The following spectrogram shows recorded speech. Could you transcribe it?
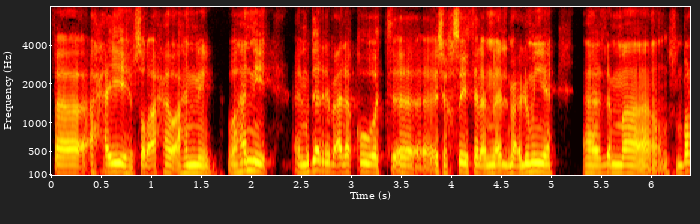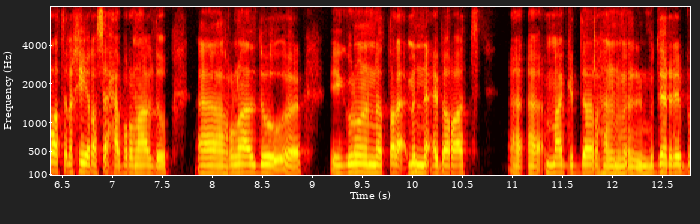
فأحييه بصراحة وأهنيه. وأهني المدرب على قوة آه، شخصيته لأن المعلومية آه، لما في المباراة الأخيرة سحب رونالدو رونالدو يقولون إنه طلع منه عبارات ما قدرها المدرب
